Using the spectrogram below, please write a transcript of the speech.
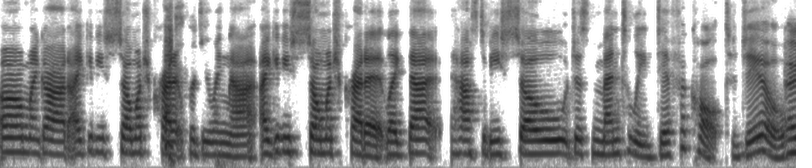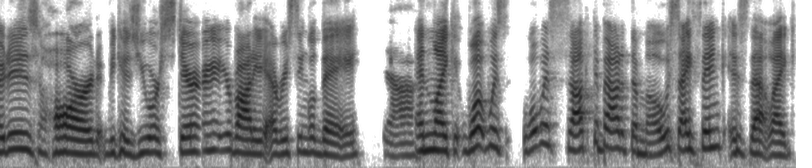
Oh my god, I give you so much credit for doing that. I give you so much credit. Like that has to be so just mentally difficult to do. It is hard because you are staring at your body every single day. Yeah. And like what was what was sucked about it the most, I think, is that like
